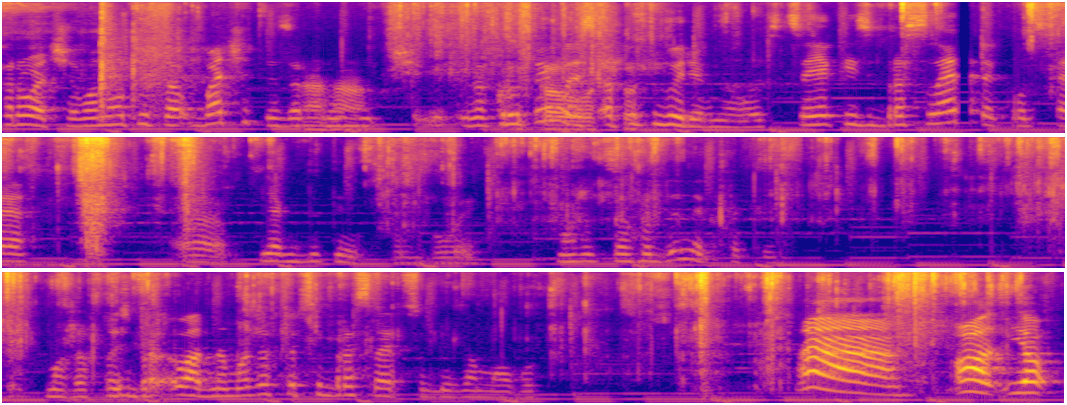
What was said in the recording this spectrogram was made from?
Коротше, воно тут, бачите, закру- Ага. закрутилось, а тут вирівнялось. Це якийсь браслетик, оце е, як в дитинстві були. Може, це годинник такий? Може хтось бра... Ладно, може хтось і браслет собі замовив. А, а я,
